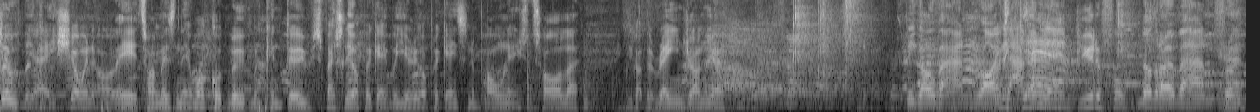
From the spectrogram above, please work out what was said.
movement. yeah, he's showing it all here, Tom, isn't it? What good movement can do, especially up against when you're up against an opponent who's taller. He's got the range on you. Big overhand right. And and again, beautiful. Another overhand from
